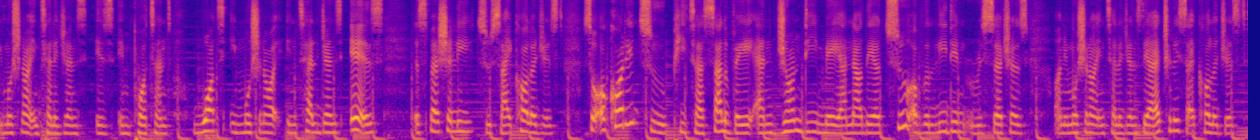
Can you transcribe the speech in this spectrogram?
emotional intelligence is important, what emotional intelligence is, especially to psychologists. So, according to Peter Salovey and John D. Mayer, now they are two of the leading researchers on emotional intelligence. They are actually psychologists.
